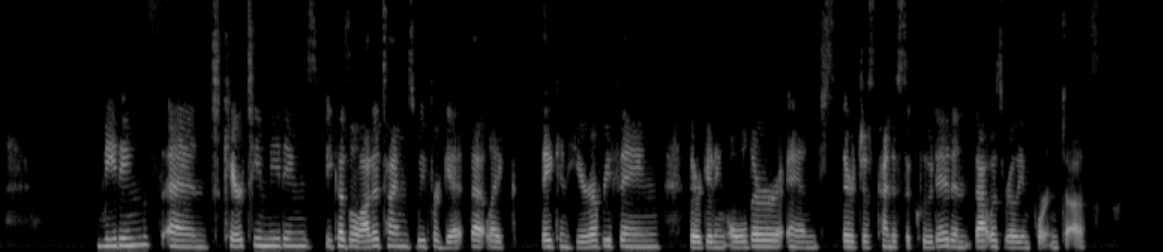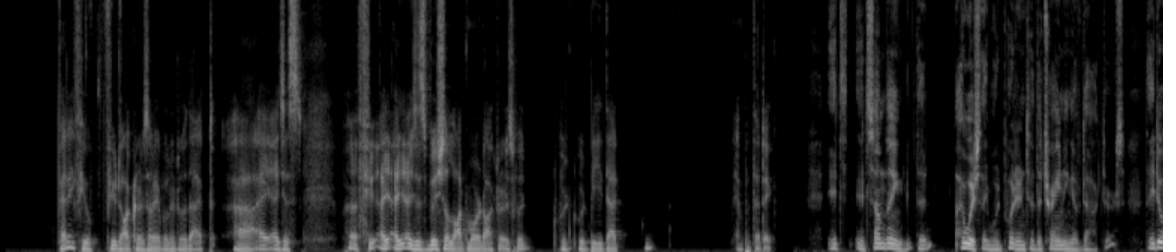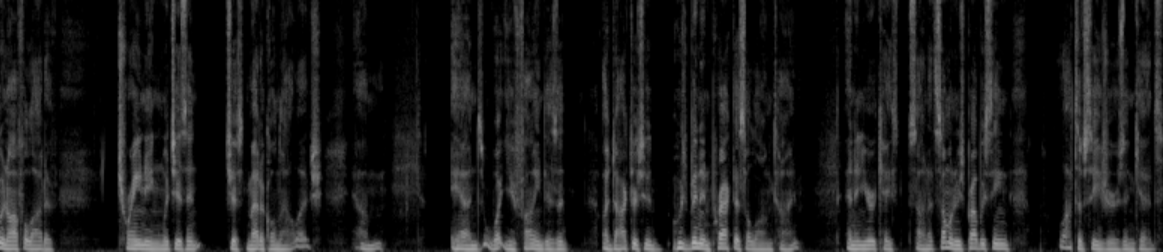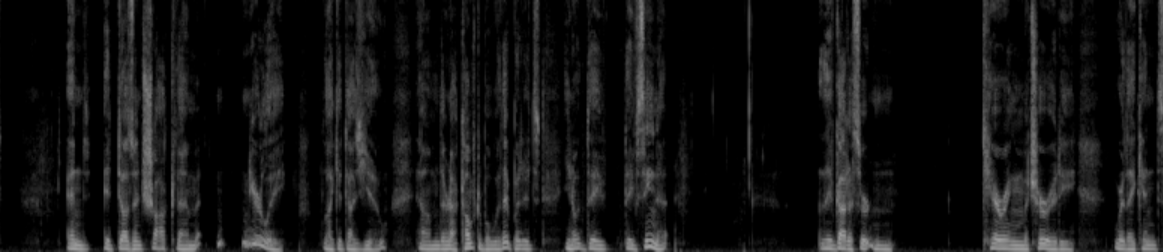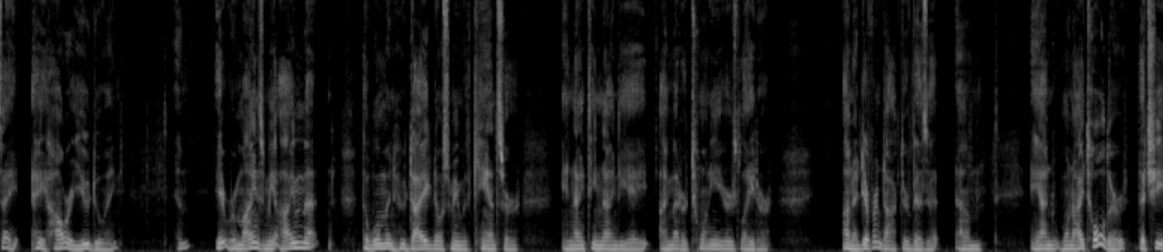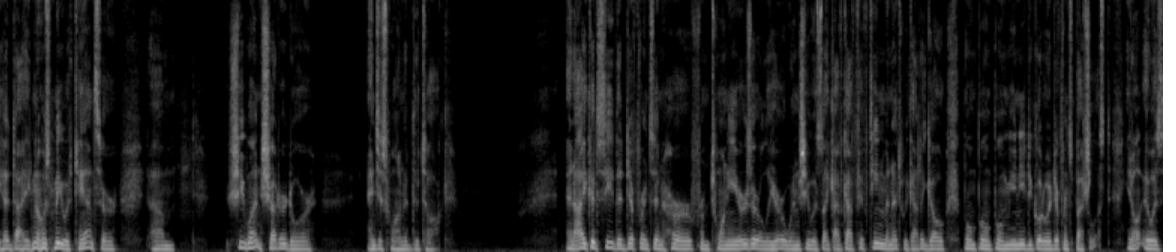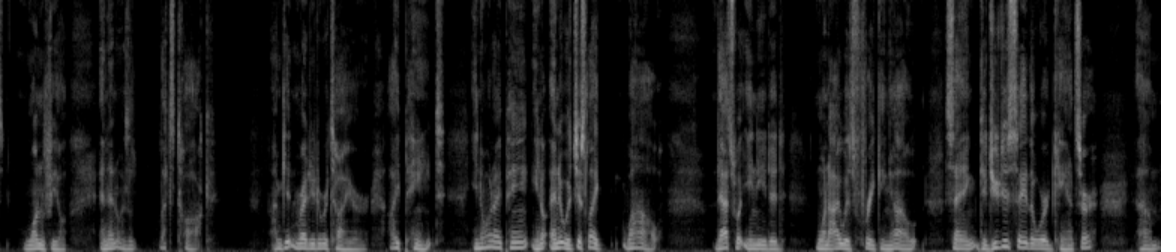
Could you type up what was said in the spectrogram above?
meetings and care team meetings because a lot of times we forget that like they can hear everything they're getting older and they're just kind of secluded and that was really important to us. Very few few doctors are able to do that uh, I, I just I, I just wish a lot more doctors would would, would be that empathetic it's it's something that I wish they would put into the training of doctors. They do an awful lot of training, which isn't just medical knowledge. Um, and what you find is a, a doctor who, who's been in practice a long time, and in your case, Sanath, someone who's probably seen lots of seizures in kids, and it doesn't shock them nearly like it does you. Um, they're not comfortable with it, but it's you know they they've seen it, they've got a certain caring maturity where they can say, Hey, how are you doing? And it reminds me, I met the woman who diagnosed me with cancer in 1998. I met her 20 years later on a different doctor visit. Um, and when I told her that she had diagnosed me with cancer, um, she went and shut her door and just wanted to talk. And I could see the difference in her from 20 years earlier when she was like, I've got 15 minutes, we got to go, boom, boom, boom, you need to go to a different specialist. You know, it was one feel. And then it was, let's talk. I'm getting ready to retire. I paint. You know what I paint? You know, and it was just like, wow, that's what you needed when I was freaking out saying, Did you just say the word cancer? Um,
